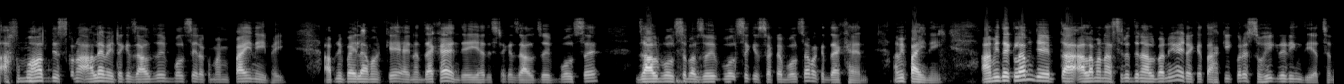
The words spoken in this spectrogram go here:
আহ মুহাদ্দিস, কোন আলেম এটাকে জাল জয়ীফ বলছে এরকম আমি পাই নাই ভাই। আপনি পাইলে আমাকে আইনা দেখায়েন যে এই হাদিসটাকে জাল জয়ীফ বলছে, জাল বলছে বা জয়ীফ বলছে কিছু একটা বলছে আমাকে দেখায়েন। আমি পাই নাই। আমি দেখলাম যে তা আল্লামা নাসিরউদ্দিন আলবানীও এটাকে তাহকিক করে সহি গ্রেডিং দিয়েছেন।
